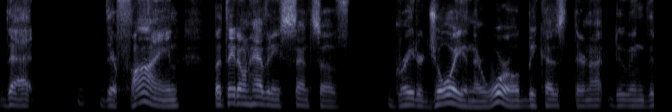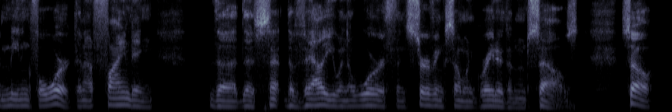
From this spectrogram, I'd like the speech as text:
that they're fine, but they don't have any sense of greater joy in their world because they're not doing the meaningful work. They're not finding the the the value and the worth and serving someone greater than themselves. So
